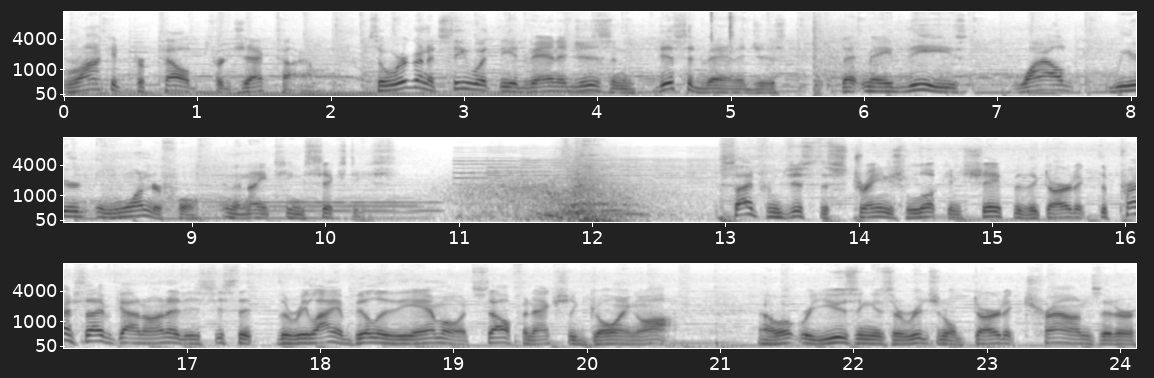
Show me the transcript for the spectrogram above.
rocket-propelled projectile. So we're going to see what the advantages and disadvantages that made these wild, weird, and wonderful in the 1960s. Aside from just the strange look and shape of the Dardick, the press I've got on it is just that the reliability of the ammo itself and actually going off. Now what we're using is original Dardick Trounds that are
